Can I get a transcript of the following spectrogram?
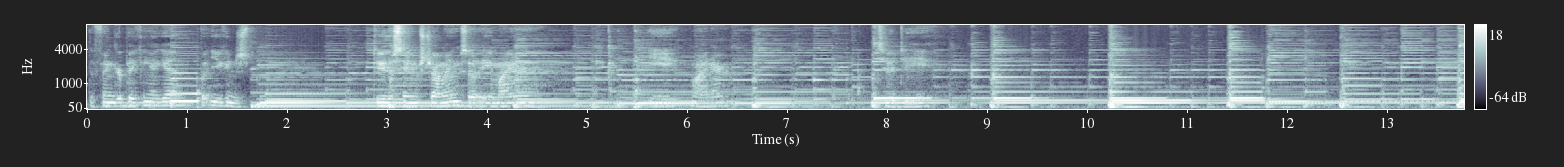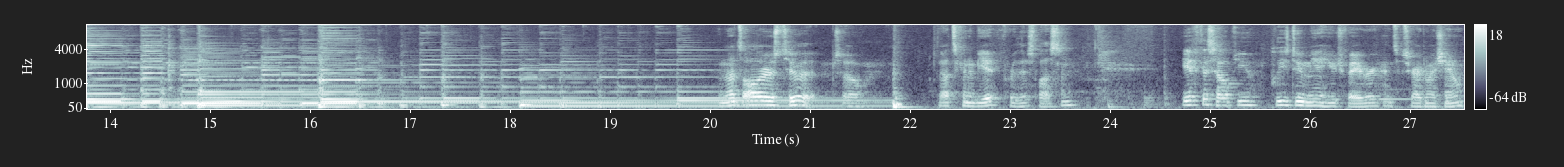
the finger picking again, but you can just do the same strumming. So A minor, E minor, to a D. that's all there is to it. So that's going to be it for this lesson. If this helped you, please do me a huge favor and subscribe to my channel.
